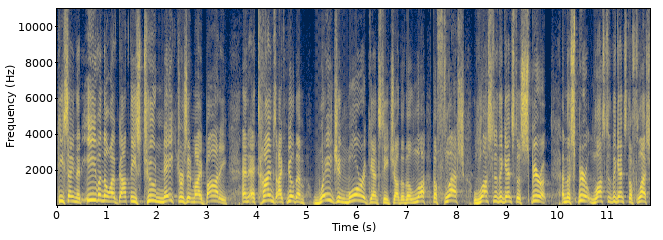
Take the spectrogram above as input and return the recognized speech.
He's saying that even though I've got these two natures in my body, and at times I feel them waging war against each other, the, the flesh lusted against the spirit, and the spirit lusted against the flesh.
